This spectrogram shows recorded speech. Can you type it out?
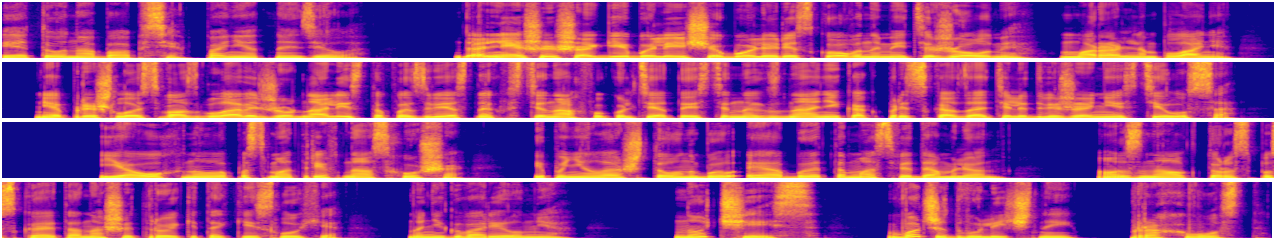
И это он об Апсе, понятное дело. Дальнейшие шаги были еще более рискованными и тяжелыми в моральном плане. Мне пришлось возглавить журналистов, известных в стенах факультета истинных знаний как предсказатели движения стилуса. Я охнула, посмотрев на Асхуша, и поняла, что он был и об этом осведомлен. Он знал, кто распускает о нашей тройке такие слухи, но не говорил мне. «Ну, Чейз, вот же двуличный прохвост».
